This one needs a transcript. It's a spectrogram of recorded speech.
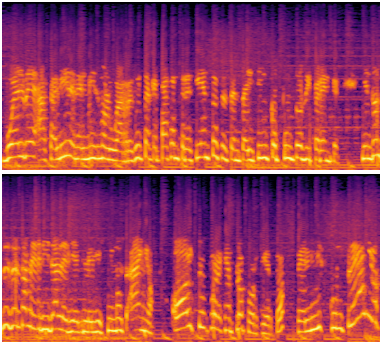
vuelve a salir en el mismo lugar. Resulta que pasan 365 puntos diferentes. Y entonces esa medida le, le dijimos año. Hoy tú, por ejemplo, por cierto, feliz cumpleaños.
